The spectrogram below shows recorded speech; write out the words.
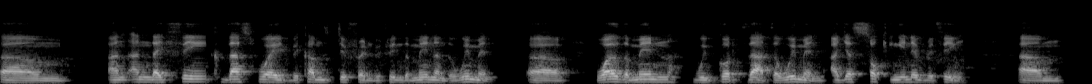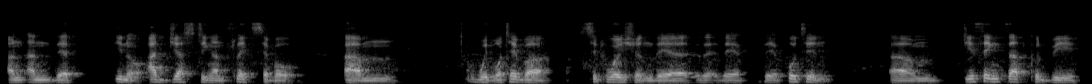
Um, and and I think that's where it becomes different between the men and the women. Uh, while the men we've got that the women are just soaking in everything um, and and they're you know adjusting and flexible um, with whatever situation they're they're they're put in um, do you think that could be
